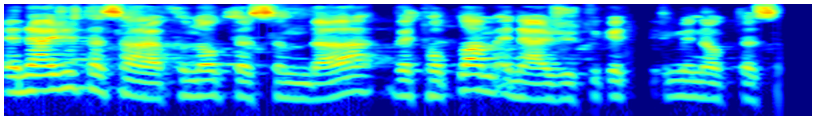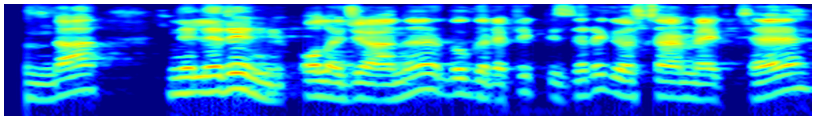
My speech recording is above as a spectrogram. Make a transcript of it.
enerji tasarrufu noktasında ve toplam enerji tüketimi noktasında nelerin olacağını bu grafik bizlere göstermekte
